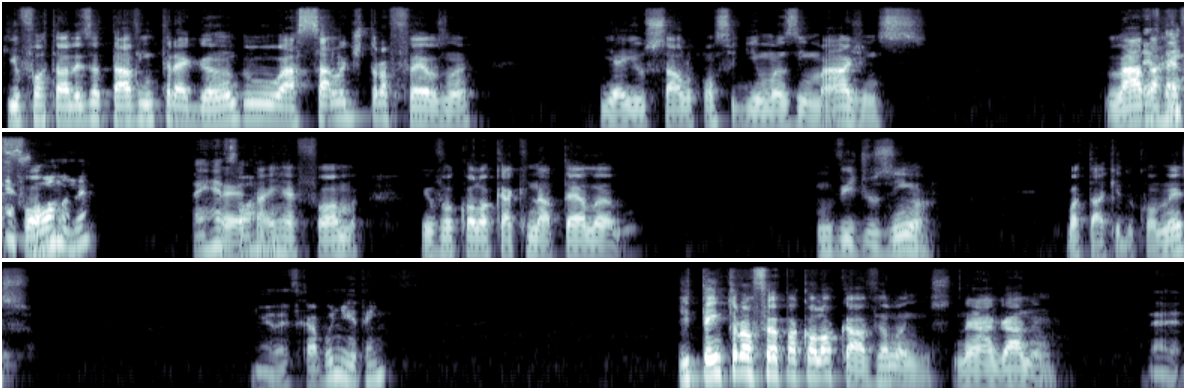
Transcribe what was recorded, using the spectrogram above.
que o Fortaleza estava entregando a sala de troféus, né? E aí o Saulo conseguiu umas imagens lá Deve da tá em reforma. reforma, né? Tá em É, reforma. tá em reforma. Eu vou colocar aqui na tela um videozinho, ó. Botar aqui do começo. Vai ficar bonito, hein? E tem troféu para colocar, viu, Alanis? Não é H, não. É.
